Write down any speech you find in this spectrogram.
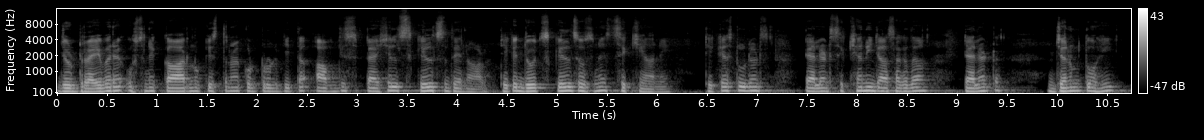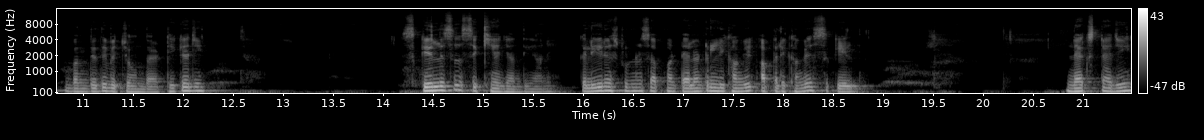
ਜੋ ਡਰਾਈਵਰ ਹੈ, ਉਸਨੇ ਕਾਰ ਨੂੰ ਕਿਸ ਤਰ੍ਹਾਂ ਕੰਟਰੋਲ ਕੀਤਾ? ਆਪਦੀ ਸਪੈਸ਼ਲ ਸਕਿੱਲਸ ਦੇ ਨਾਲ, ਠੀਕ ਹੈ? ਜੋ ਸਕਿੱਲਸ ਉਸਨੇ ਸਿੱਖੀਆਂ ਨੇ, ਠੀਕ ਹੈ ਸਟੂਡੈਂਟਸ ਟੈਲੈਂਟ ਸਿੱਖਿਆ ਨਹੀਂ ਜਾ ਸਕਦਾ। ਟੈਲੈਂਟ ਜਨਮ ਤੋਂ ਹੀ ਬੰਦੇ ਦੇ ਵਿੱਚ ਹੁੰਦਾ ਹੈ, ਠੀਕ ਹੈ ਜੀ? ਸਕਿੱਲਸ ਸਿੱਖੀਆਂ ਜਾਂਦੀਆਂ ਨੇ। ਕਲੀਅਰ ਹੈ ਸਟੂਡੈਂਟਸ ਆਪਾਂ ਟੈਲੈਂਟ ਲਿਖਾਂਗੇ, ਆਪਾਂ ਲਿਖਾਂਗੇ ਸਕਿੱਲ ਨੈਕਸਟ ਹੈ ਜੀ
